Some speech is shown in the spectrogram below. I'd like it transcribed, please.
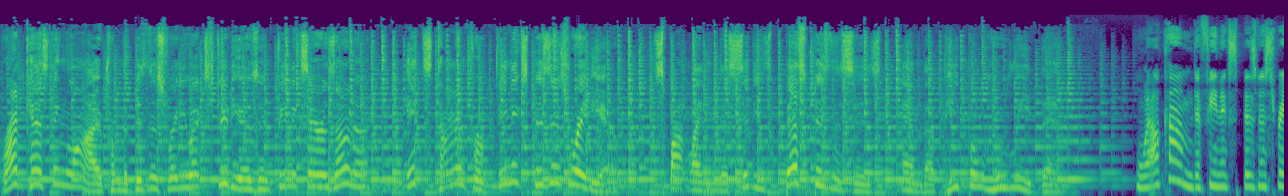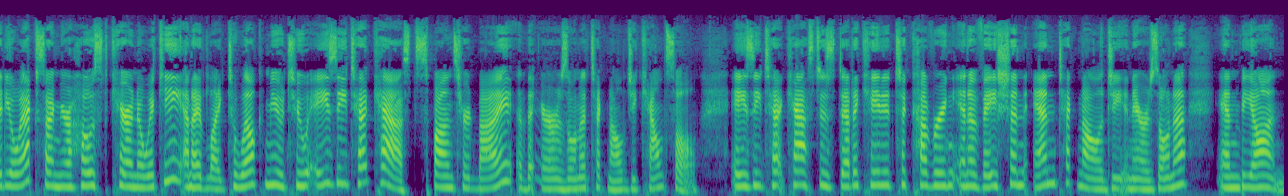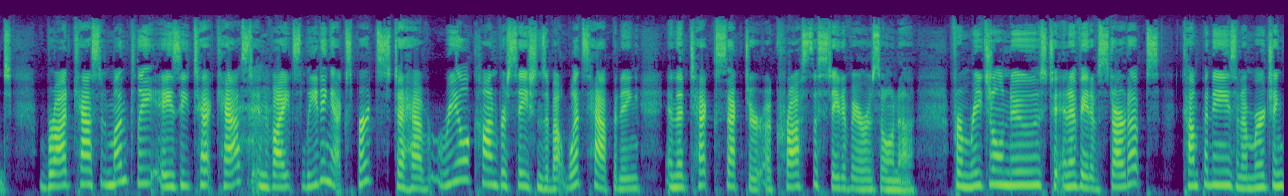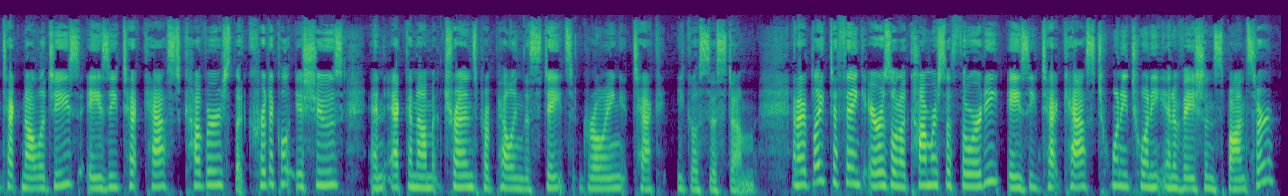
Broadcasting live from the Business Radio X studios in Phoenix, Arizona, it's time for Phoenix Business Radio, spotlighting the city's best businesses and the people who lead them. Welcome to Phoenix Business Radio X. I'm your host, Karen Nowicki, and I'd like to welcome you to AZ TechCast, sponsored by the Arizona Technology Council. AZ TechCast is dedicated to covering innovation and technology in Arizona and beyond. Broadcasted monthly, AZ TechCast invites leading experts to have real conversations about what's happening in the tech sector across the state of Arizona. From regional news to innovative startups, companies, and emerging technologies, AZ TechCast covers the critical issues and economic trends propelling the state's growing tech ecosystem. And I'd like to thank Arizona Commerce Authority, AZ TechCast 2020 innovation sponsor.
